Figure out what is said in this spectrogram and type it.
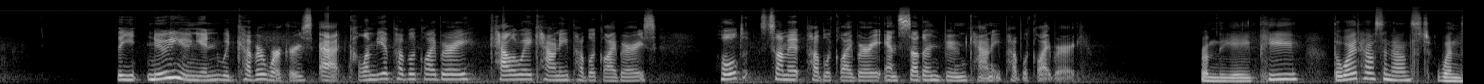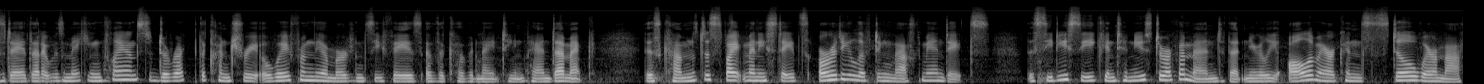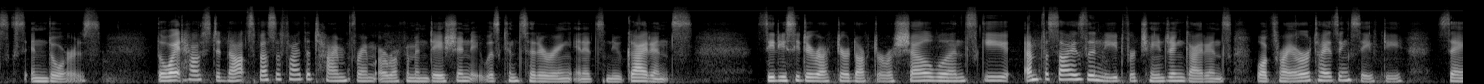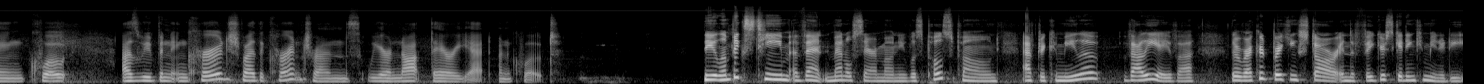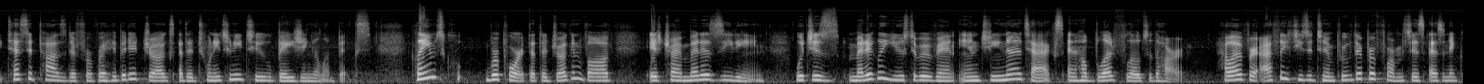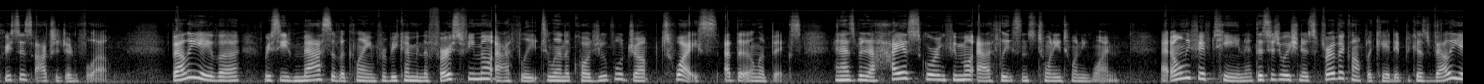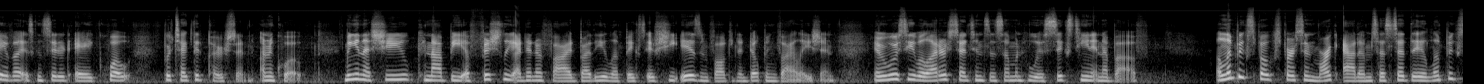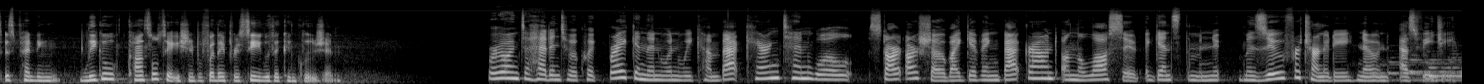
The new union would cover workers at Columbia Public Library, Callaway County Public Libraries, Holt Summit Public Library, and Southern Boone County Public Library. From the AP, the White House announced Wednesday that it was making plans to direct the country away from the emergency phase of the COVID 19 pandemic. This comes despite many states already lifting mask mandates. The CDC continues to recommend that nearly all Americans still wear masks indoors. The White House did not specify the time frame or recommendation it was considering in its new guidance. CDC Director Dr. Rochelle Walensky emphasized the need for changing guidance while prioritizing safety, saying, quote, as we've been encouraged by the current trends, we are not there yet, unquote. The Olympics team event medal ceremony was postponed after Kamila Valieva, the record breaking star in the figure skating community, tested positive for prohibited drugs at the 2022 Beijing Olympics. Claims report that the drug involved is trimetazidine, which is medically used to prevent angina attacks and help blood flow to the heart. However, athletes use it to improve their performances as it increases oxygen flow. Valieva received massive acclaim for becoming the first female athlete to land a quadruple jump twice at the Olympics and has been the highest scoring female athlete since 2021. At only 15, the situation is further complicated because Valieva is considered a, quote, protected person, unquote, meaning that she cannot be officially identified by the Olympics if she is involved in a doping violation and will receive a lighter sentence than someone who is 16 and above. Olympic spokesperson Mark Adams has said the Olympics is pending legal consultation before they proceed with a conclusion. We're going to head into a quick break, and then when we come back, Carrington will start our show by giving background on the lawsuit against the Mizzou fraternity known as Fiji.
